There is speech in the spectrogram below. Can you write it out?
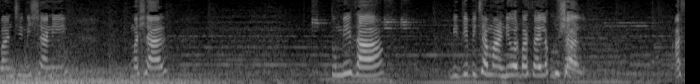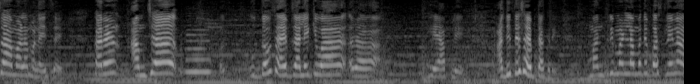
साहेबांची निशाणी मशाल. तुम्ही जा. बीजेपीच्या मांडीवर बसायला खुशाल. असं आम्हाला म्हणायचं आहे कारण आमच्या उद्धव साहेब झाले किंवा हे आपले आदित्य साहेब ठाकरे मंत्रिमंडळामध्ये बसले ना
